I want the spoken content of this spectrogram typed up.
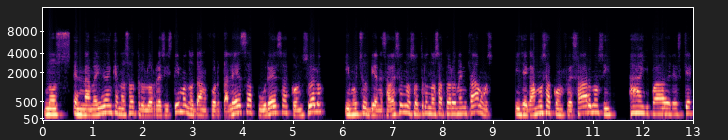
nos, en la medida en que nosotros los resistimos, nos dan fortaleza, pureza, consuelo y muchos bienes. A veces nosotros nos atormentamos y llegamos a confesarnos y, ay, Padre, es que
